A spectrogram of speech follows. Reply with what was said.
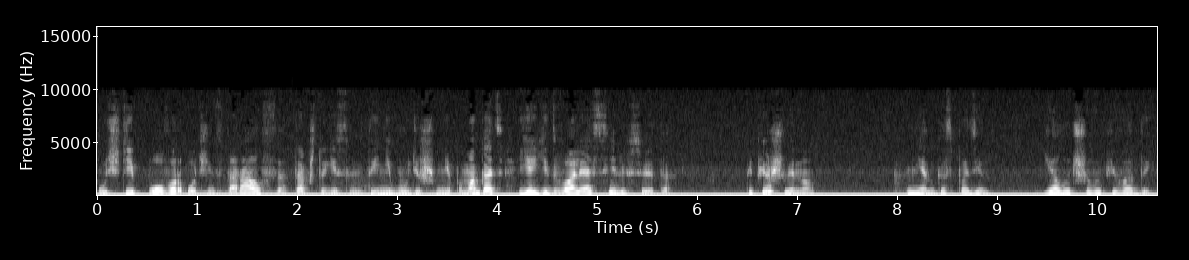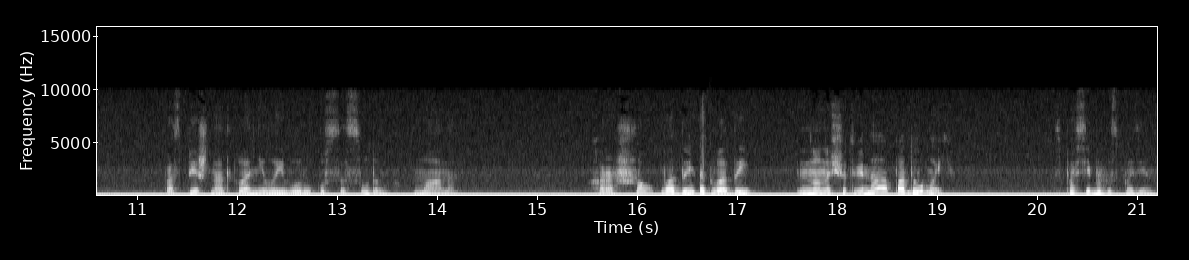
Учти, повар очень старался, так что если ты не будешь мне помогать, я едва ли осилю все это. Ты пьешь вино? Нет, господин, я лучше выпью воды. Поспешно отклонила его руку с сосудом Мана. Хорошо, воды так воды, но насчет вина подумай. Спасибо, господин.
